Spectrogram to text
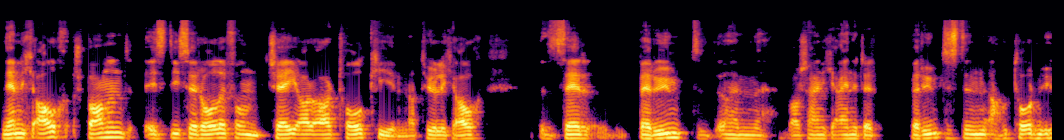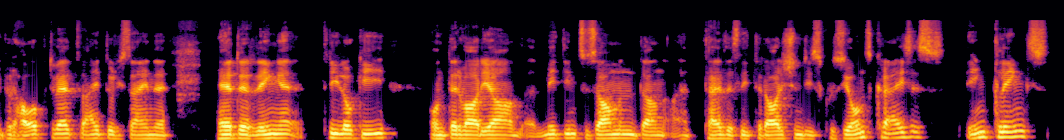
Nämlich auch spannend ist diese Rolle von J.R.R. Tolkien, natürlich auch sehr berühmt, ähm, wahrscheinlich einer der berühmtesten Autoren überhaupt weltweit durch seine Herr der Ringe Trilogie. Und der war ja äh, mit ihm zusammen dann Teil des literarischen Diskussionskreises Inklings,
